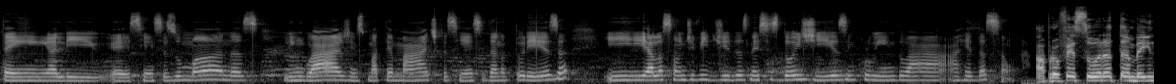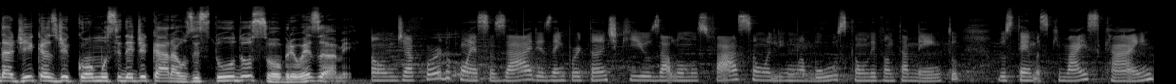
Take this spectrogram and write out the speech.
tem ali é, ciências humanas, linguagens, matemática, ciência da natureza, e elas são divididas nesses dois dias, incluindo a, a redação. A professora também dá dicas de como se dedicar aos estudos sobre o exame. Então, de acordo com essas áreas, é importante que os alunos façam ali uma busca, um levantamento dos temas que mais caem,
